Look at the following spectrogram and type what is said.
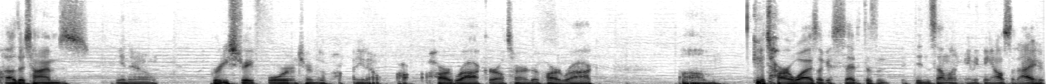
other times you know pretty straightforward in terms of you know hard rock or alternative hard rock um guitar wise like i said it doesn't it didn't sound like anything else that i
